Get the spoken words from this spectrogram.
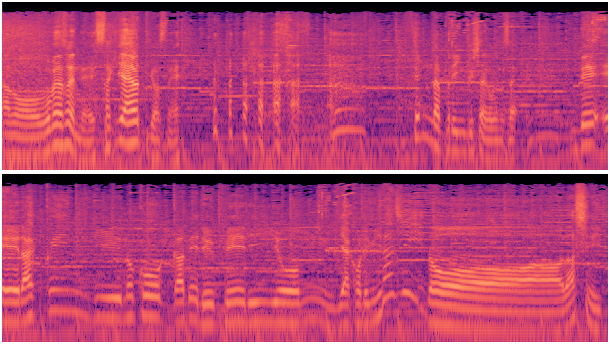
あのー、ごめんなさいね。先に謝ってきますね。変なプリンクしたらごめんなさい。で、えー、楽園流の効果でルベリオン。いやこれミラジード出しに行っ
